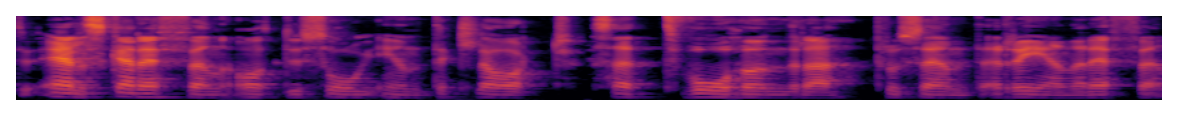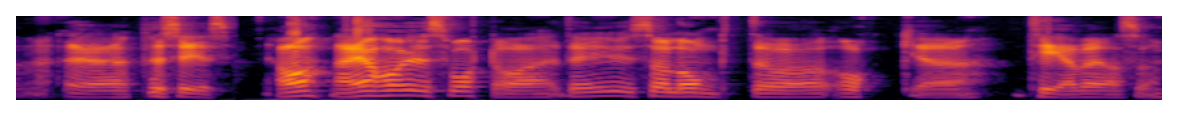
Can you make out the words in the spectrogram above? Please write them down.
Du älskar reffen och att du såg inte klart så här 200% ren reffen. Eh, precis. Ja, nej, jag har ju svårt då. Det är ju så långt och, och eh, tv alltså.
